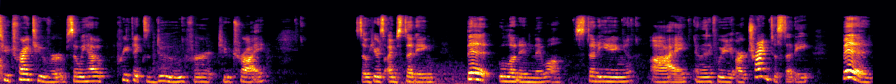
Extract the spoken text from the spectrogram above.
to try to verb. So we have a prefix do for to try. So here's I'm studying. Be ulanin lewa. Studying I. And then if we are trying to study, be.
